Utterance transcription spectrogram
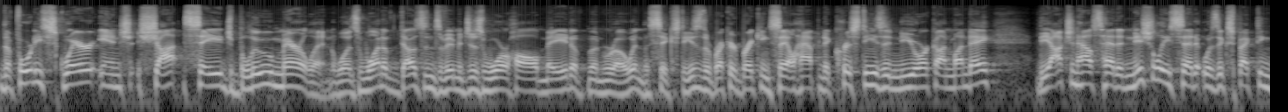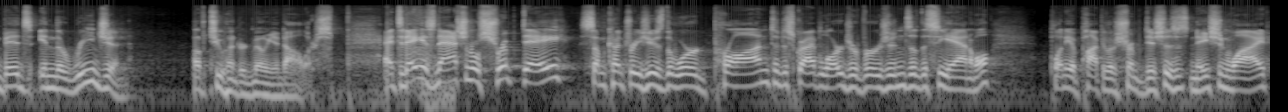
the 40 square inch shot sage blue Marilyn was one of dozens of images Warhol made of Monroe in the 60s. The record breaking sale happened at Christie's in New York on Monday. The auction house had initially said it was expecting bids in the region of $200 million. And today is National Shrimp Day. Some countries use the word prawn to describe larger versions of the sea animal. Plenty of popular shrimp dishes nationwide.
